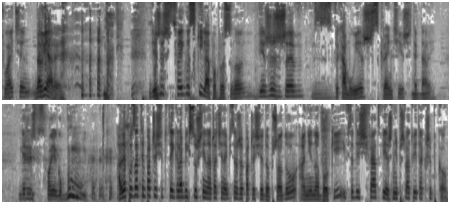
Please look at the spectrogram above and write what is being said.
Słuchajcie, na wiarę. Wierzysz w swojego skilla po prostu, no. Wierzysz, że wyhamujesz, skręcisz i tak dalej. Wierzysz w swojego BUM! Ale poza tym patrzę się tutaj, Grabik słusznie na czacie napisał, że patrzę się do przodu, a nie na boki i wtedy świat, wiesz, nie przelatuje tak szybko.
